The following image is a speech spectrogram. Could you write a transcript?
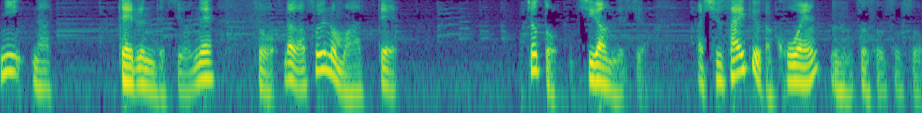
になってるんですよね。そう。だからそういうのもあって、ちょっと違うんですよ。主催というか公演？うん、そうそうそうそう。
